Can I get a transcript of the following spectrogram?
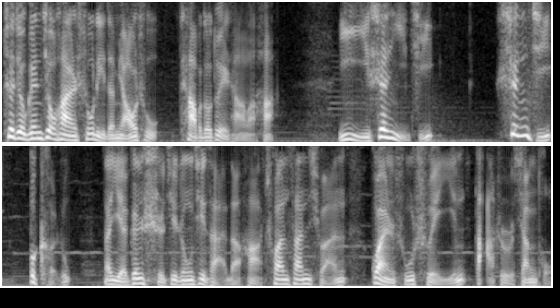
这就跟《旧汉书》里的描述差不多对上了哈，以深以极，深极不可入。那也跟《史记》中记载的哈穿三泉灌输水银大致相同。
